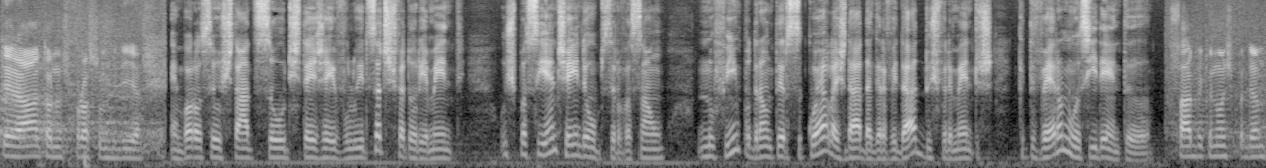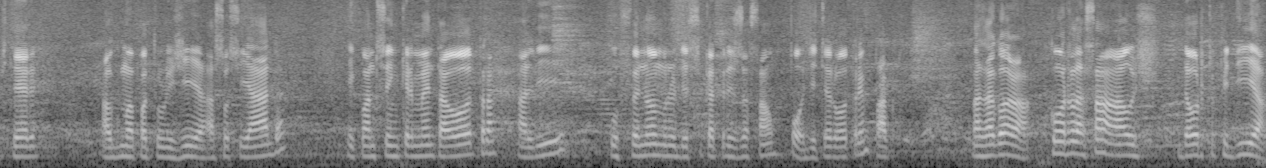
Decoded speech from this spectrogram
ter alta nos próximos dias. Embora o seu estado de saúde esteja a evoluir satisfatoriamente, os pacientes ainda em observação no fim poderão ter sequelas dada a gravidade dos ferimentos que tiveram no acidente. Sabe que nós podemos ter alguma patologia associada e quando se incrementa outra, ali o fenômeno de cicatrização pode ter outro impacto. Mas agora, com relação aos da ortopedia,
